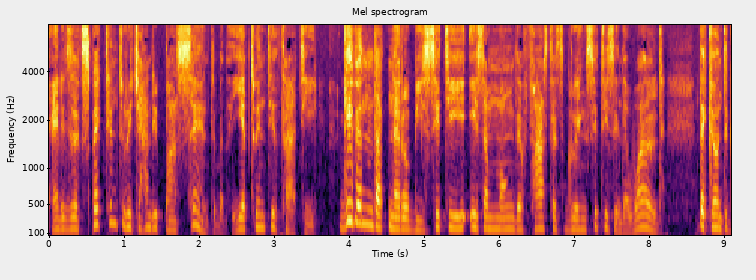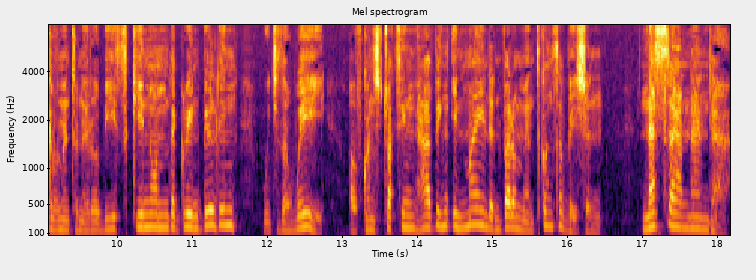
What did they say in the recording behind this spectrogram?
and is expected to reach 100% by the year 2030. Given that Nairobi City is among the fastest growing cities in the world, the county government of Nairobi is keen on the green building, which is a way of constructing having in mind environment conservation. Nasra Nanda,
